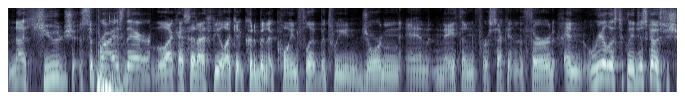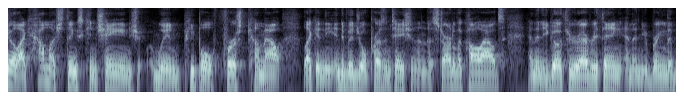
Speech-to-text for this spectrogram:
not a huge surprise there. Like I said, I feel like it could have been a coin flip between Jordan and Nathan for second and third. And realistically, it just goes to show like how much things can change when people first come out, like in the individual presentation and the start of the callouts, and then you go through everything, and then you bring the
